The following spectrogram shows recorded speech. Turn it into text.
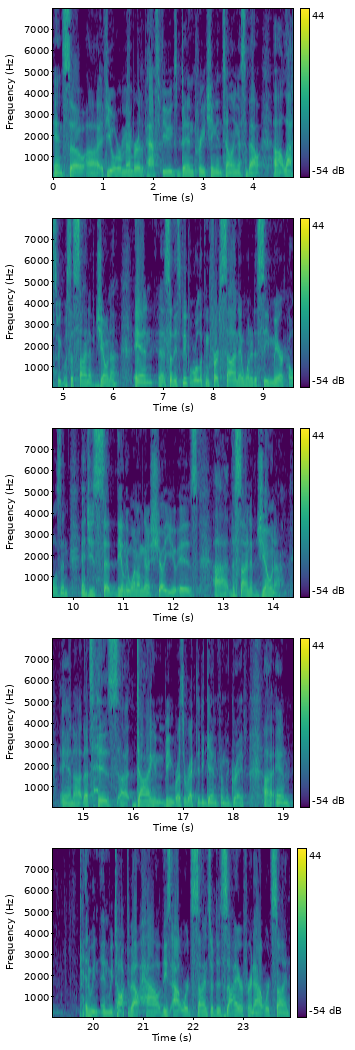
And so, uh, if you'll remember the past few weeks, Ben preaching and telling us about last week was the sign of Jonah. And so these people were looking for a sign. They wanted to see miracles. And, and Jesus said, The only one I'm going to show you is the sign of Jonah and uh, that's his uh, dying and being resurrected again from the grave. Uh, and and we, and we talked about how these outward signs or desire for an outward sign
